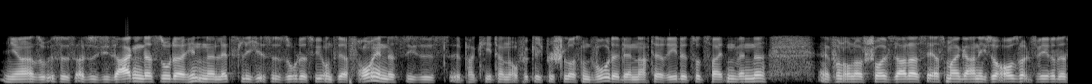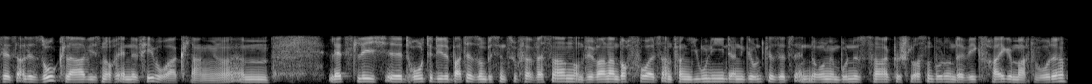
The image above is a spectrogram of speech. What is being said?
Ja, so ist es. Also Sie sagen das so dahin. Letztlich ist es so, dass wir uns sehr freuen, dass dieses äh, Paket dann auch wirklich beschlossen wurde. Denn nach der Rede zur Zeitenwende äh, von Olaf Scholz sah das erstmal gar nicht so aus, als wäre das jetzt alles so klar, wie es noch Ende Februar klang. Letztlich äh, drohte die Debatte so ein bisschen zu verwässern und wir waren dann doch vor, als Anfang Juni dann die Grundgesetzänderung im Bundestag beschlossen wurde und der Weg freigemacht wurde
